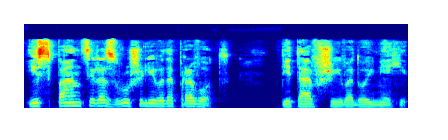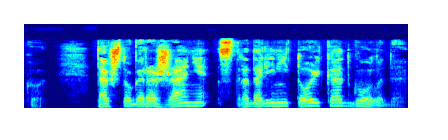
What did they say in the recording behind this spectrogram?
Испанцы разрушили водопровод, питавший водой Мехико, так что горожане страдали не только от голода,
